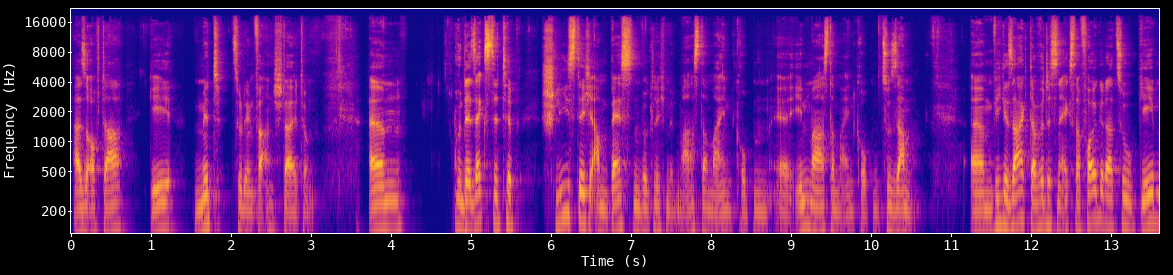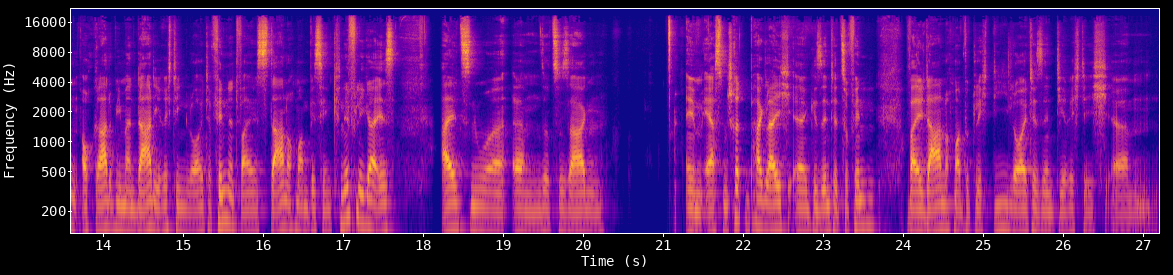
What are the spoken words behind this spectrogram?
Also auch da geh mit zu den Veranstaltungen. Ähm, und der sechste Tipp, schließ dich am besten wirklich mit Mastermind-Gruppen, äh, in Mastermind-Gruppen zusammen. Ähm, wie gesagt, da wird es eine extra Folge dazu geben, auch gerade wie man da die richtigen Leute findet, weil es da nochmal ein bisschen kniffliger ist, als nur ähm, sozusagen im ersten Schritt ein paar Gleichgesinnte äh, zu finden, weil da nochmal wirklich die Leute sind, die richtig ähm,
